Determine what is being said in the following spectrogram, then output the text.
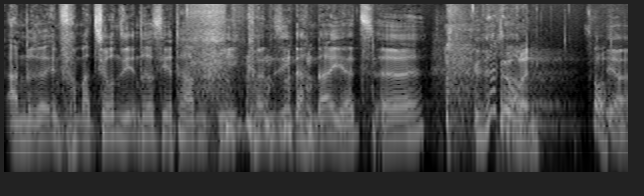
andere Informationen Sie interessiert haben, die können Sie dann da jetzt äh, gehört haben. Hören. So, Ja.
